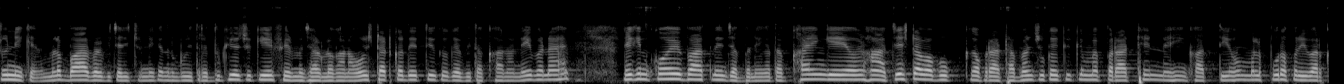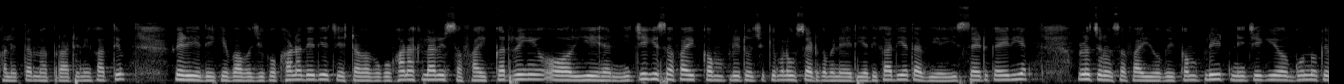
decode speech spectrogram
चुन्नी के मतलब बार बार बेचारी चुन्नी के अंदर बुरी तरह दुखी हो चुकी है, फिर मैं झाड़ू लगाना और स्टार्ट कर देती हूँ, क्योंकि अभी तक खाना नहीं बना है। लेकिन कोई बात नहीं, जब बनेगा तब खाएँगे, और हाँ चेष्टा बाबू का पराठा बन चुका है, क्योंकि मैं पराठे नहीं खाती हूँ मतलब पूरा परिवार खा लेता है, मैं पराठे नहीं खाती हूँ। फिर ये देखिए, बाबा जी को खाना दे दिया, चेष्टा बाबू को खाना खिला रही सफ़ाई कर रही हूँ, और ये है नीचे की सफ़ाई कंप्लीट हो चुकी है मतलब उस साइड का मैंने एरिया दिखा दिया था, अभी इस साइड का एरिया। मतलब चलो सफ़ाई हो गई कंप्लीट, नीचे की और गुनों के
